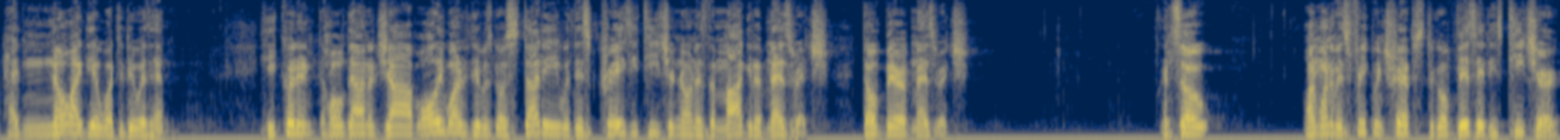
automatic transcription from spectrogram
had no idea what to do with him. He couldn't hold down a job. All he wanted to do was go study with this crazy teacher known as the Maggid of Mezrich, Dov Ber of Mezrich. And so, on one of his frequent trips to go visit his teacher,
